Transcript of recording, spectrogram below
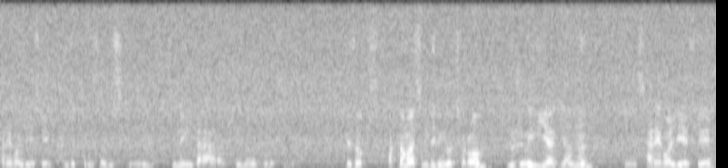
사례 관리에서의 간접적인 서비스 기능, 기능이다라고 설명을 드렸습니다. 그래서 아까 말씀드린 것처럼 요즘에 이야기하는 어, 사례 관리에서의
